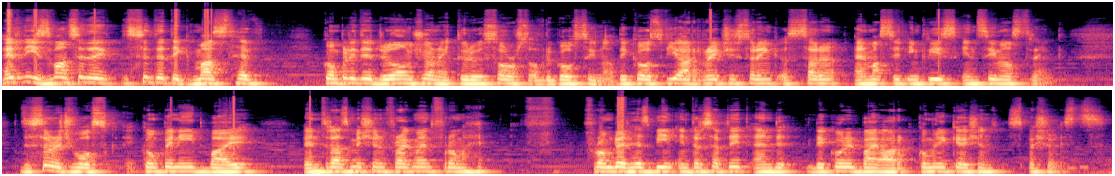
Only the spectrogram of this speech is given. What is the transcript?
At least one synthetic, synthetic must have completed the long journey to the source of the ghost signal because we are registering a sudden and massive increase in signal strength. The surge was accompanied by a transmission fragment from from that has been intercepted and decoded by our communication specialists.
